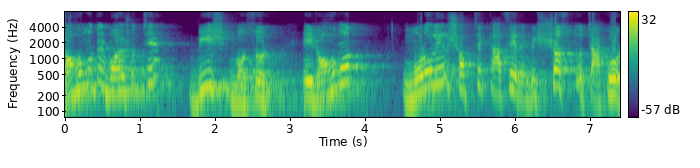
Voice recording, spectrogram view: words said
রহমতের বয়স হচ্ছে বিশ বছর। এই রহমত মোড়লের সবচেয়ে কাছের বিশ্বস্ত চাকর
